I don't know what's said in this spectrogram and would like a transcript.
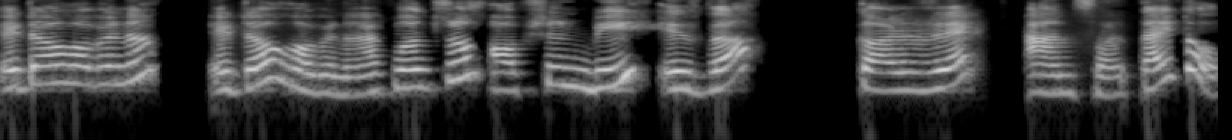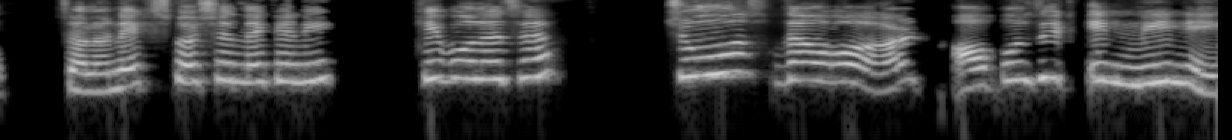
এটাও হবে না, এটাও হবে না। একমাত্র option B is the correct answer তাই তো? চলো নেক্সট কোয়েশ্চেন দেখে নি কি বলেছে? Choose the word opposite in meaning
